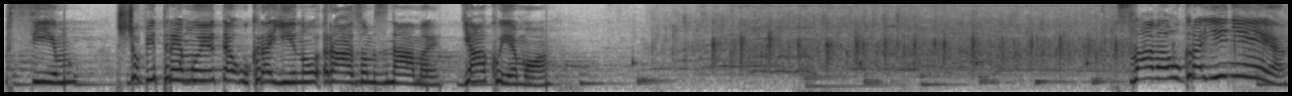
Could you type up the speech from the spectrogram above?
Всім що підтримуєте Україну разом з нами. Дякуємо. Слава Україні!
